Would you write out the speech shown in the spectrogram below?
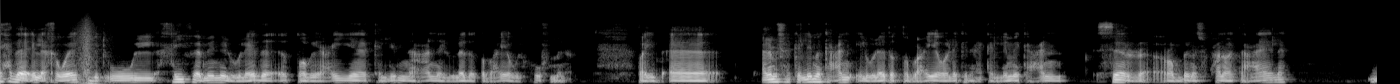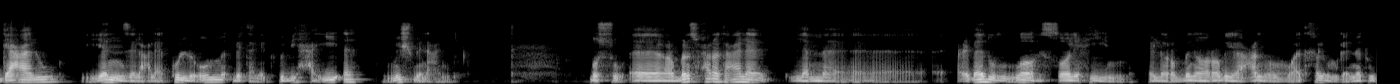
إحدى الأخوات بتقول خايفة من الولادة الطبيعية كلمنا عن الولادة الطبيعية والخوف منها. طيب آه أنا مش هكلمك عن الولادة الطبيعية ولكن هكلمك عن سر ربنا سبحانه وتعالى جعله ينزل على كل أم بتلد ودي حقيقة مش من عندي. بصوا آه ربنا سبحانه وتعالى لما آه عباد الله الصالحين اللي ربنا رضي عنهم وأدخلهم جنته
